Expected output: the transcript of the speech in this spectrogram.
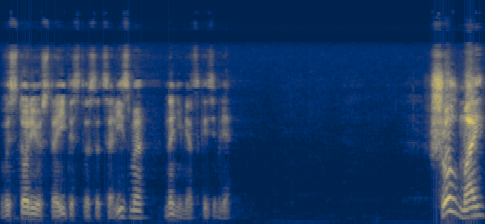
в историю строительства социализма на немецкой земле. Шел май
